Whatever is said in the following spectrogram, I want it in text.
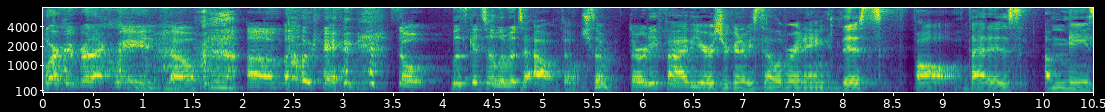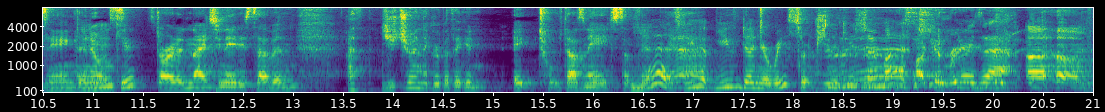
working for that queen. So, um, okay. So let's get to a little bit to Out on Film. So 35 years you're going to be celebrating this fall. That is amazing. I know Thank it you. started in 1987. I, th- you joined the group, I think, in eight, 2008, something. Yes, Yeah. you have, you've done your research. Thank you so much. I can read. Um,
